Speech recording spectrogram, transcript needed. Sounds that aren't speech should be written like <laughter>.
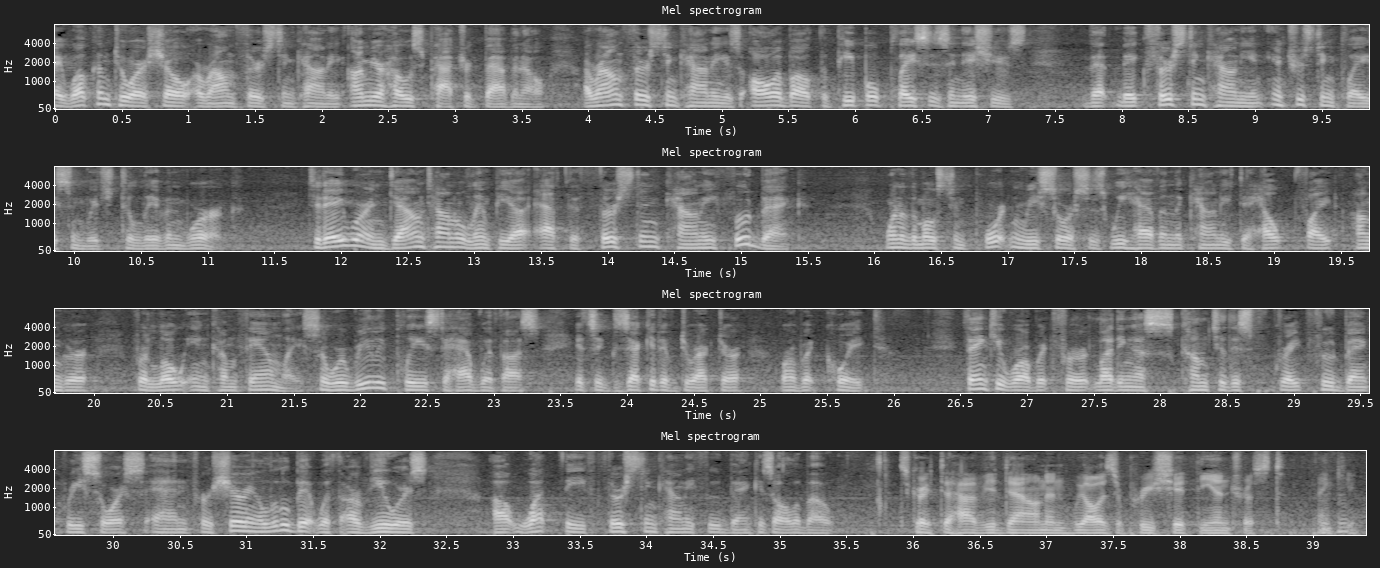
Hi, welcome to our show Around Thurston County. I'm your host, Patrick Babineau. Around Thurston County is all about the people, places, and issues that make Thurston County an interesting place in which to live and work. Today we're in downtown Olympia at the Thurston County Food Bank, one of the most important resources we have in the county to help fight hunger for low income families. So we're really pleased to have with us its Executive Director, Robert Coit. Thank you, Robert, for letting us come to this great food bank resource and for sharing a little bit with our viewers uh, what the Thurston County Food Bank is all about. It's great to have you down, and we always appreciate the interest. Thank mm-hmm. you.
